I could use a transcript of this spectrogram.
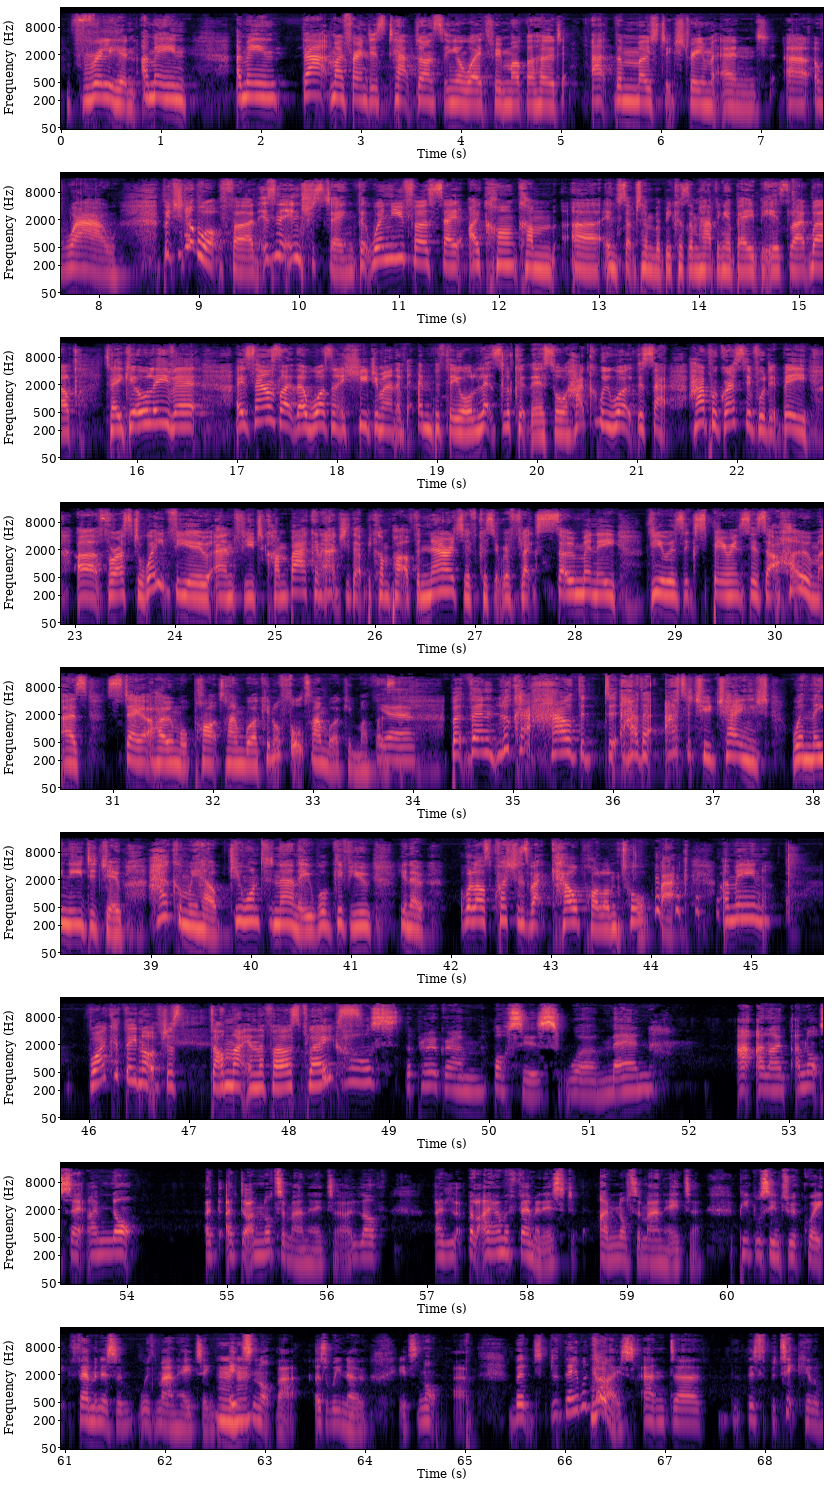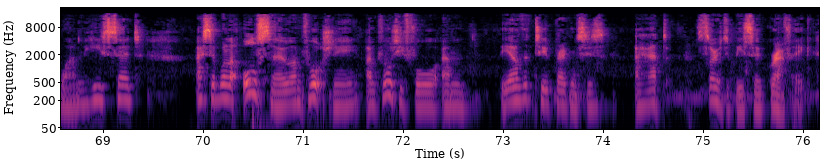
Brilliant. I mean, I mean, that, my friend, is tap dancing your way through motherhood at the most extreme end. Uh, wow. But you know what, Fern? Isn't it interesting that when you first say, I can't come uh, in September because I'm having a baby, it's like, well, take it or leave it. It sounds like there wasn't a huge amount of empathy or let's look at this or how can we work this out? How progressive would it be uh, for us to wait for you and for you to come back and actually that become part of the narrative because it reflects so many viewers' experiences at home as stay at home or part time working or full time working mothers. Yeah. But then look at how the how the attitude changed when they needed you. How can we help? Do you want a nanny? We'll give you, you know, we'll ask questions about Calpol on Talkback. I mean, why could they not have just done that in the first place? Because the program bosses were men, I, and I'm I'm not saying I'm not I, I, I'm not a man hater. I love I, lo- but I am a feminist. I'm not a man hater. People seem to equate feminism with man hating. It's not that, as we know. It's not that. But they were guys, and uh, this particular one, he said, I said, well, also, unfortunately, I'm 44, and the other two pregnancies I had. Sorry to be so graphic.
